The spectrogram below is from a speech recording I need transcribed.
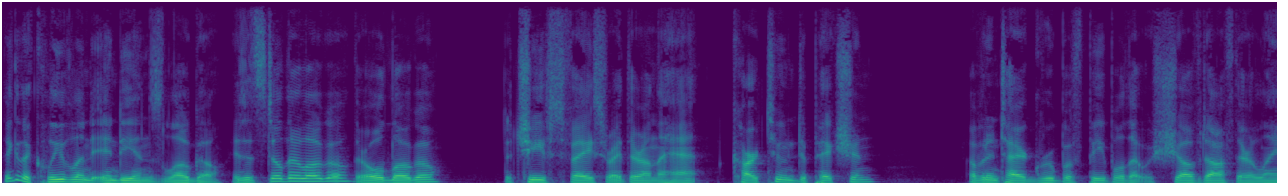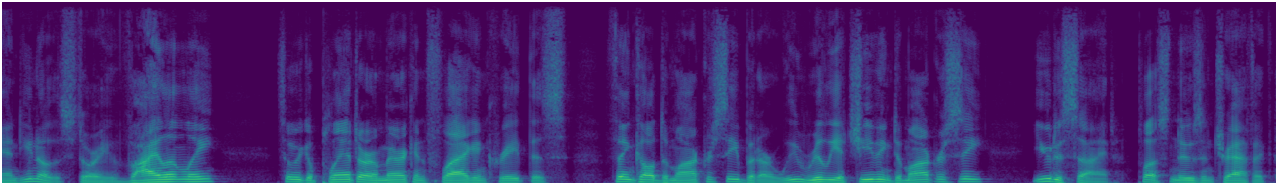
Think of the Cleveland Indians logo. Is it still their logo? Their old logo? The Chief's face right there on the hat? Cartoon depiction of an entire group of people that was shoved off their land. You know the story. Violently, so we could plant our American flag and create this thing called democracy. But are we really achieving democracy? You decide. Plus news and traffic.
